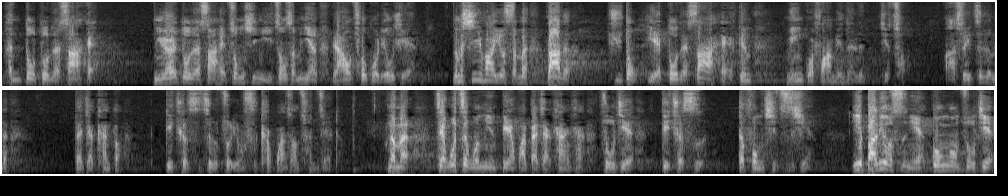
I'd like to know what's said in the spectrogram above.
很多都在上海，女儿都在上海中西女中什么念，然后出国留学。那么西方有什么大的举动，也都在上海跟民国方面的人接触啊，所以这个呢。大家看到，的确是这个作用是客观上存在的。那么，在物质文明变化，大家看一看，租界的确是的风气之先。一八六四年，公共租界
